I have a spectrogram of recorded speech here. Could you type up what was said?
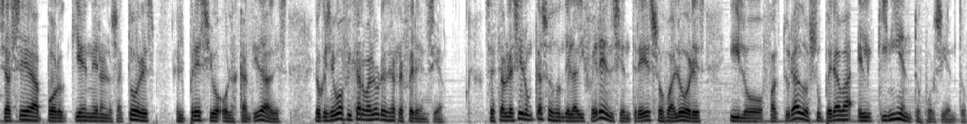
ya sea por quién eran los actores, el precio o las cantidades, lo que llevó a fijar valores de referencia. Se establecieron casos donde la diferencia entre esos valores y lo facturado superaba el 500%.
